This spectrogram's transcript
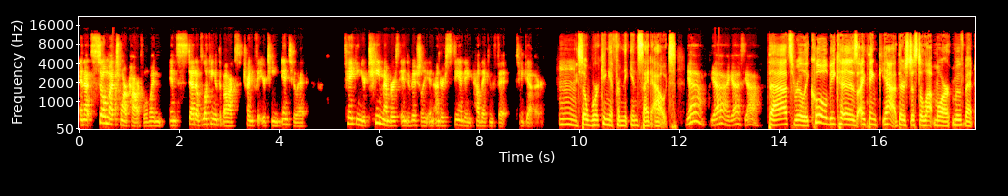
And that's so much more powerful when instead of looking at the box, trying to fit your team into it, taking your team members individually and understanding how they can fit together. Mm, so working it from the inside out. Yeah, yeah, I guess, yeah. That's really cool because I think, yeah, there's just a lot more movement.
